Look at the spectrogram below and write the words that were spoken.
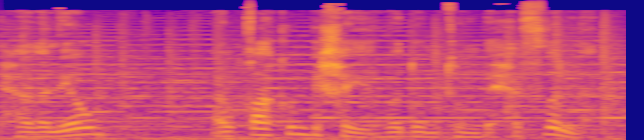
لهذا اليوم. ألقاكم بخير ودمتم بحفظ الله.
